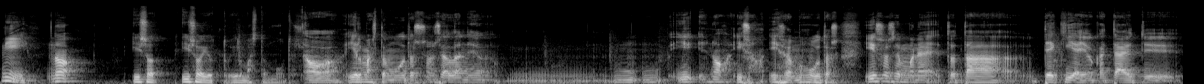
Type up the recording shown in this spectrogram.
Niin, no... Iso, iso juttu, ilmastonmuutos. Oo, ilmastonmuutos on sellainen, no iso, iso muutos, iso semmoinen tota, tekijä, joka täytyy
